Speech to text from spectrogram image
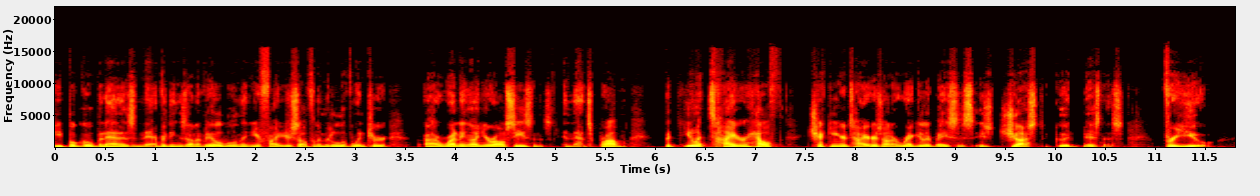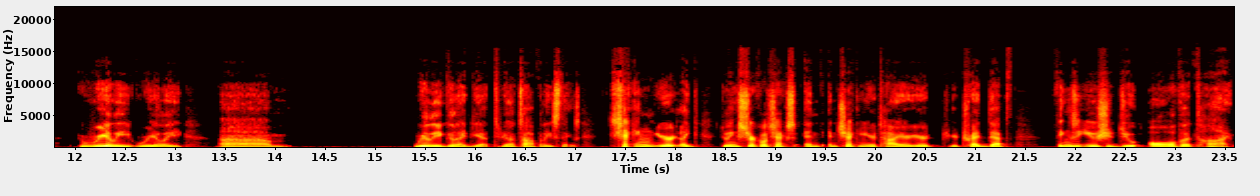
people go bananas and everything's unavailable, and then you find yourself in the middle of winter uh, running on your all seasons, and that's a problem. But you know what? Tire health, checking your tires on a regular basis is just good business for you. Really, really, um, really a good idea to be on top of these things. Checking your like doing circle checks and, and checking your tire, your your tread depth, things that you should do all the time.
